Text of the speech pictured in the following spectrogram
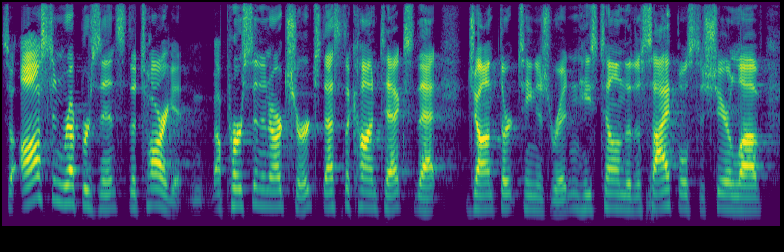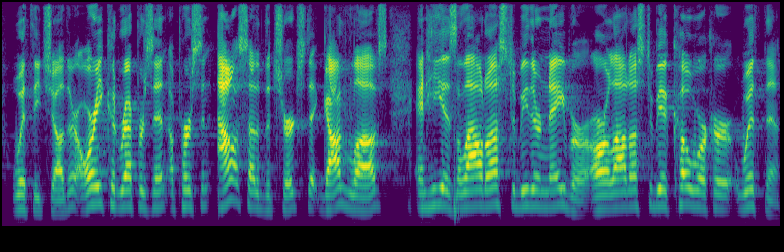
So, Austin represents the target, a person in our church. That's the context that John 13 is written. He's telling the disciples to share love with each other. Or he could represent a person outside of the church that God loves, and he has allowed us to be their neighbor or allowed us to be a coworker with them.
